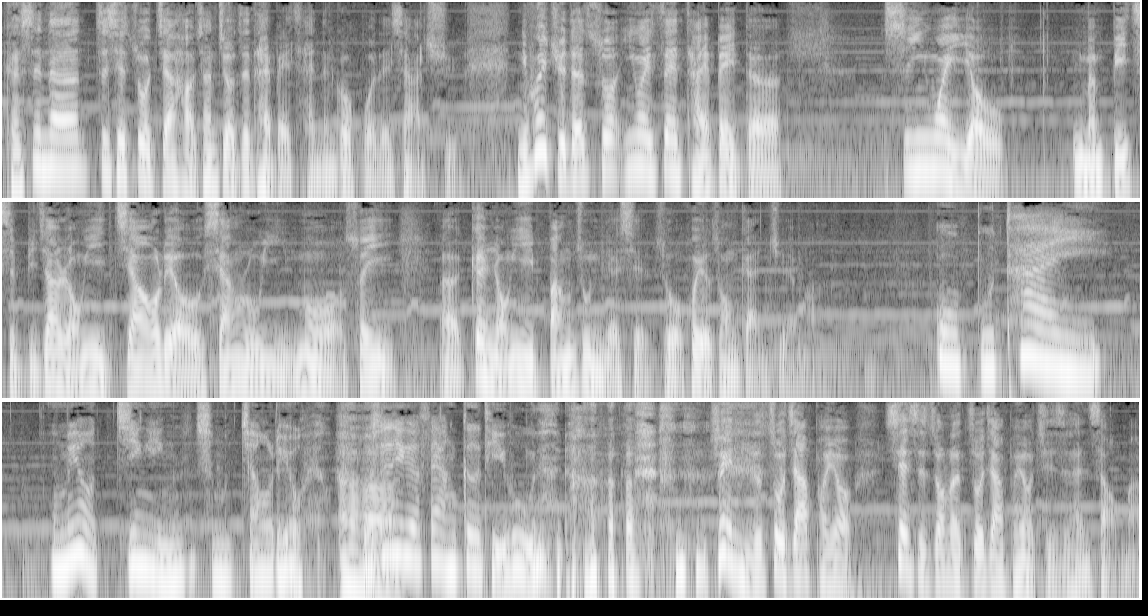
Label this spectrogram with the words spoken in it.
可是呢，这些作家好像只有在台北才能够活得下去。你会觉得说，因为在台北的，是因为有你们彼此比较容易交流，相濡以沫，所以呃更容易帮助你的写作，会有这种感觉吗？我不太。我没有经营什么交流，uh. 我是一个非常个体户的，所以你的作家朋友，现实中的作家朋友其实很少吗？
